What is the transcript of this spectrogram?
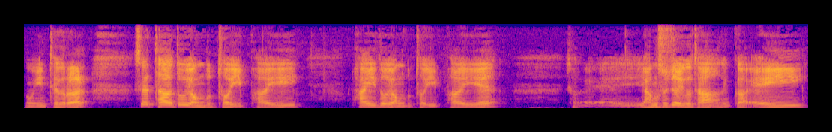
그럼 인테그랄 세타도 0부터 2 파이 파이도 0부터 2 파이의 양수죠 이거 다? 그러니까 a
